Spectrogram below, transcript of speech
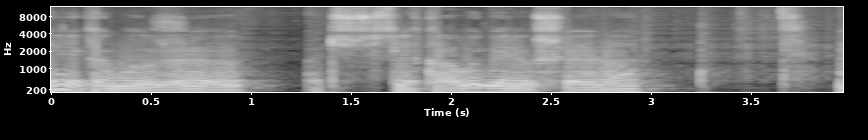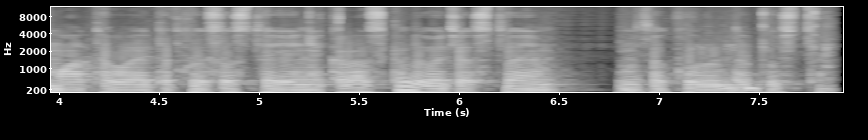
Или как бы уже слегка выгоревшая, да, матовое такое состояние краски. Ну, давайте оставим вот такой вот, допустим,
